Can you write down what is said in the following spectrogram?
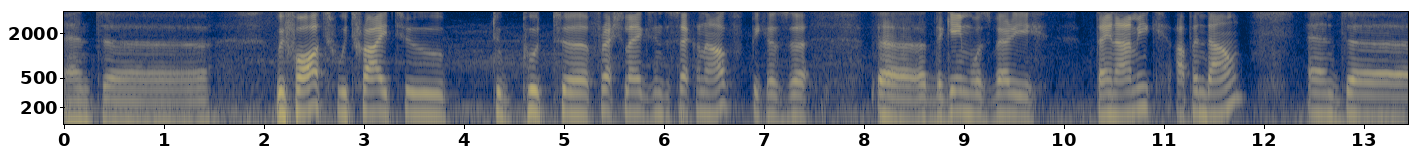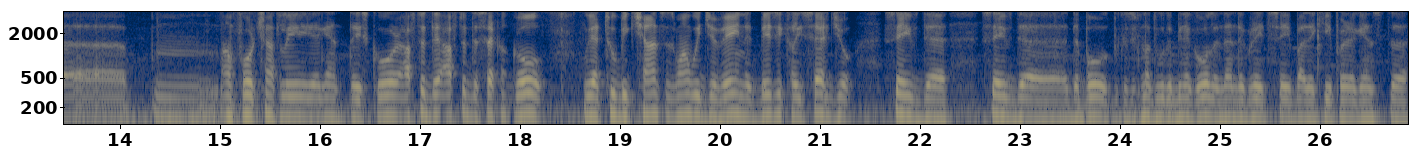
and uh, we fought. We tried to to put uh, fresh legs in the second half because uh, uh, the game was very dynamic, up and down, and uh, mm, unfortunately, again they score after the after the second goal. We had two big chances. One with Javain that basically Sergio saved the saved the the ball because if not, it would have been a goal. And then the great save by the keeper against uh,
